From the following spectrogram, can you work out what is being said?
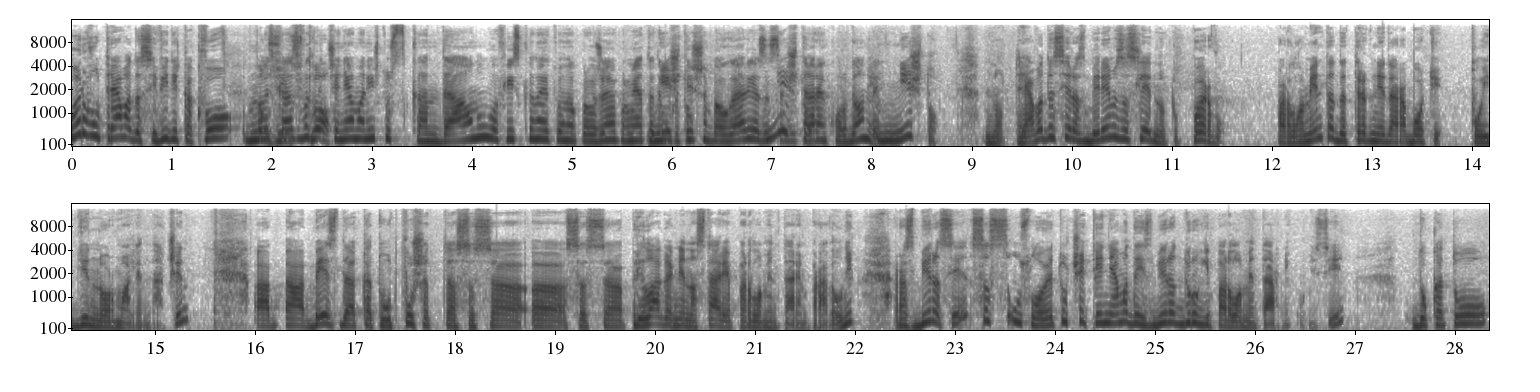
първо трябва да се види какво Тоест казвате, че няма нищо скандално в искането на продължение промята Демократична България за санитарен кордон ли? Нищо. Но трябва да се разберем за следното. Първо, парламента да тръгне да работи по един нормален начин, а, а, без да като отпушат а, с, а, с а, прилагане на стария парламентарен правилник. Разбира се, с условието, че те няма да избират други парламентарни комисии, докато,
